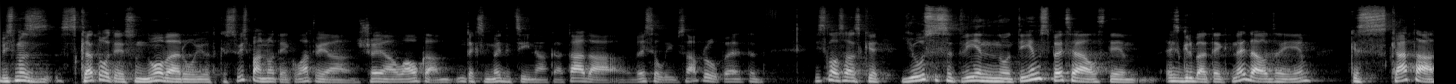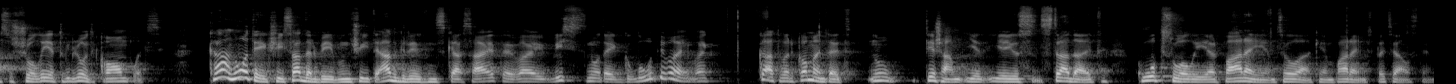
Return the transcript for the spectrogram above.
vismaz skatoties un novērojot, kas vispār notiek Latvijā šajā laukā, nu, teiksim, medicīnā, kā tādā veselības aprūpē, tad izklausās, ka jūs esat viena no tiem speciālistiem, es gribētu teikt, nedaudzajiem, kas skatās uz šo lietu ļoti kompleksi. Kā notiek šī sadarbība un šī atgriezniskā saite? Vai viss notiek gludi, vai, vai kā tu vari komentēt? Nu, tiešām, ja, ja jūs strādājat kopsolī ar pārējiem cilvēkiem, pārējiem speciālistiem.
